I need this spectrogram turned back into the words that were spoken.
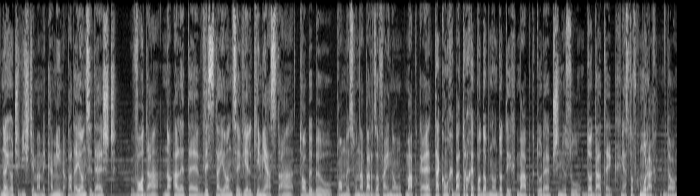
No i oczywiście mamy Kamino. Padający deszcz, woda, no ale te wystające wielkie miasta to by był pomysł na bardzo fajną mapkę, taką chyba trochę podobną do tych map, które przyniósł dodatek Miasto w chmurach do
